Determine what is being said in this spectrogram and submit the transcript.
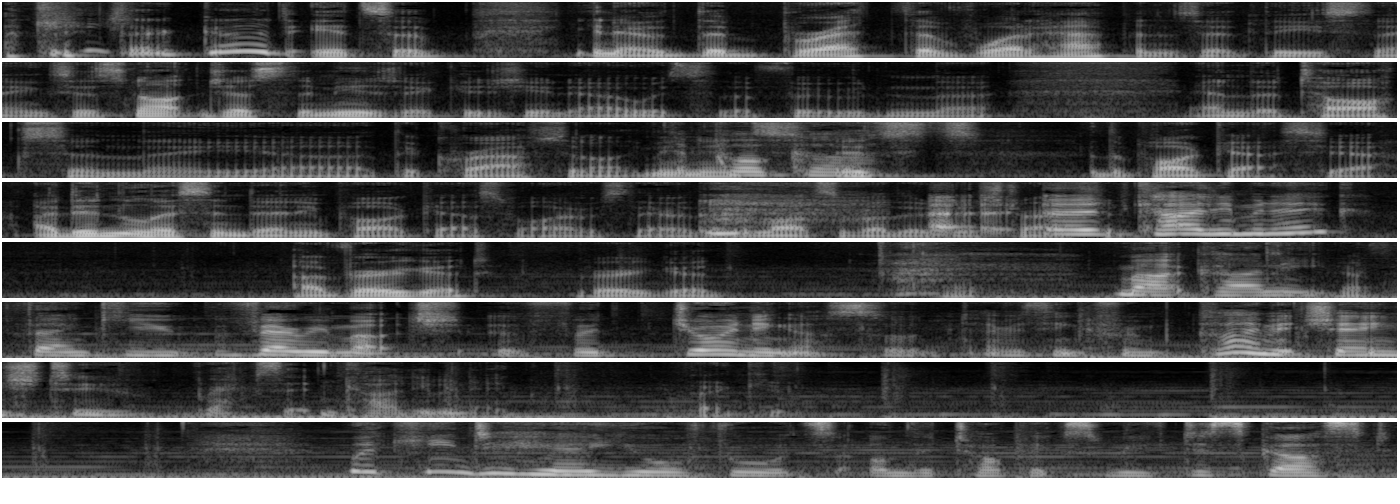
I think they're good. It's a you know the breadth of what happens at these things. It's not just the music, as you know. It's the food and the and the talks and the uh, the crafts and all. I mean, the it's, podcast. it's the podcast. Yeah, I didn't listen to any podcasts while I was there. There were lots of other uh, uh, distractions. Kylie Minogue. Uh, very good, very good. Yeah. Mark Carney, yeah. thank you very much for joining us on everything from climate change to Brexit and Kylie Minogue. Thank you. We're keen to hear your thoughts on the topics we've discussed.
